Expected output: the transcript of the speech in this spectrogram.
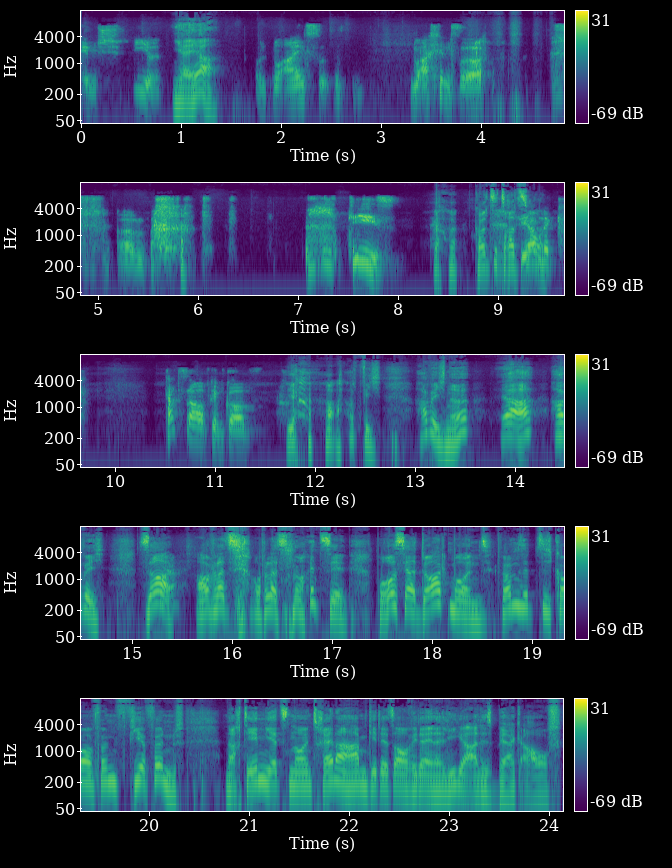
dem Spiel. Ja, ja. Und nur eins, nur eins, äh, ähm, Tees. Konzentration. Sie haben eine Katze auf dem Kopf. Ja, hab ich. Hab ich, ne? Ja, habe ich. So, ja. auf, Platz, auf Platz 19. Borussia Dortmund, 75,545. Nachdem jetzt einen neuen Trainer haben, geht jetzt auch wieder in der Liga alles bergauf.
